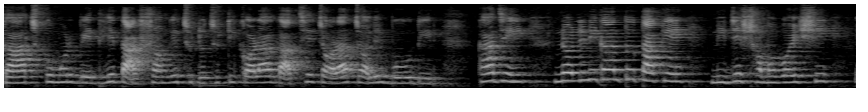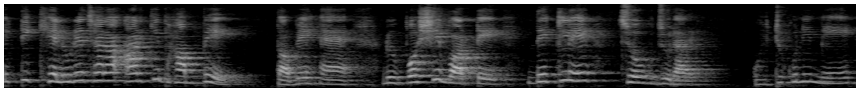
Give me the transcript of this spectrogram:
গাছ কোমর বেঁধে তার সঙ্গে ছুটোছুটি করা, গাছে চড়া চলে বৌদির। কাজেই নলিনীকান্ত তাকে নিজের সমবয়সী একটি খেলুড়ে ছাড়া আর কি ভাববে? তবে হ্যাঁ রূপসী বটে, দেখলে চোখ জুড়ায়। ওইটুকুনি মেয়ে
